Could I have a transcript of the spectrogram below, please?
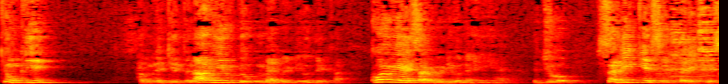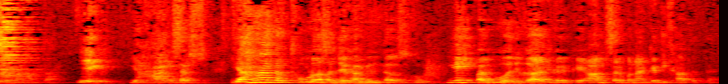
क्योंकि हमने जितना भी यूट्यूब में वीडियो देखा, कोई भी ऐसा वीडियो नहीं है जो सलीके से, तरीके से बनाता है। एक यहाँ आंसर यहाँ अगर थोड़ा सा जगह मिलता है उसको, यहीं पर गोज गाज करके आंसर बना के दिखा देता है।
